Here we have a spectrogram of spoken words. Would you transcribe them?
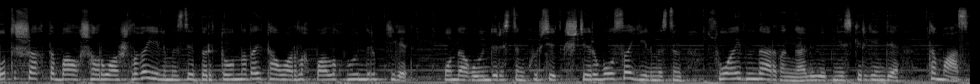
Отыз шақты балық шаруашылығы елімізде бір тоннадай тауарлық балық өндіріп келеді. Ондағы өндірістің көрсеткіштері болса еліміздің су айдындарының әлеуетін ескергенде тым аз.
